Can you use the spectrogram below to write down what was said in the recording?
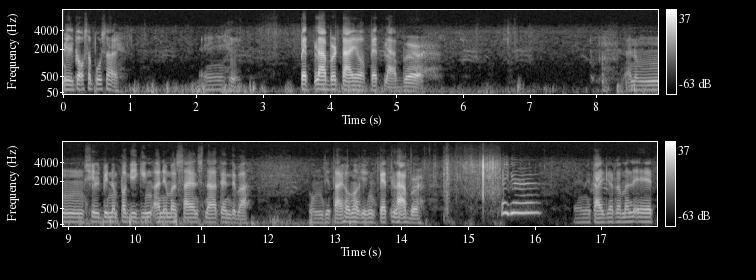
Mail ako sa pusa eh. eh. Pet lover tayo. Pet lover. Anong silbi ng pagiging animal science natin, di ba? Kung di tayo maging pet lover. Tiger! Eh, may tiger na maliit.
